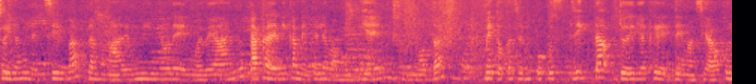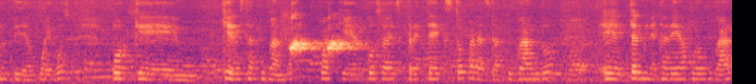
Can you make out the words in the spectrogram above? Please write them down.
soy Yamilet Silva, la mamá de un niño de 9 años. Académicamente le va muy bien en sus notas. Me toca ser un poco estricta, yo diría que demasiado con los videojuegos porque quiere estar jugando. Cualquier cosa es pretexto para estar jugando. Eh, terminé tarea, puedo jugar.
